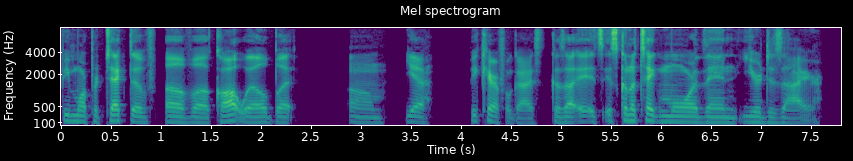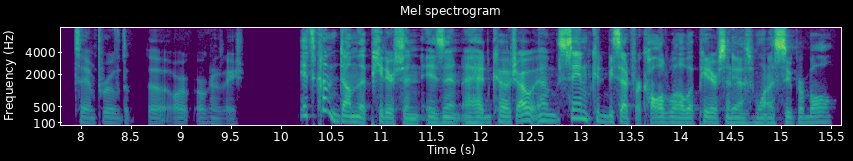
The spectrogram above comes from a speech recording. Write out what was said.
be more protective of uh, Caldwell, but um, yeah, be careful, guys, because it's it's gonna take more than your desire to improve the the organization. It's kind of dumb that Pederson isn't a head coach. I, um, same could be said for Caldwell, but Pederson Yeah. has won a Super Bowl.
